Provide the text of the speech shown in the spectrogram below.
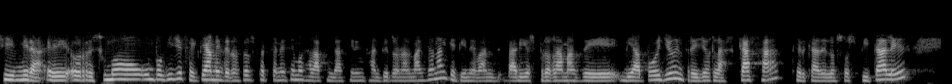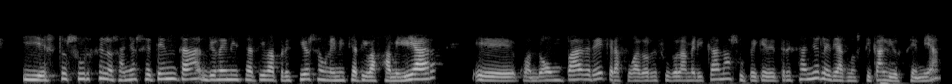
Sí, mira, eh, os resumo un poquillo. Efectivamente, nosotros pertenecemos a la Fundación Infantil Ronald McDonald, que tiene van- varios programas de, de apoyo, entre ellos las casas cerca de los hospitales. Y esto surge en los años 70 de una iniciativa preciosa, una iniciativa familiar, eh, cuando a un padre, que era jugador de fútbol americano, a su peque de tres años le diagnostican leucemia.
